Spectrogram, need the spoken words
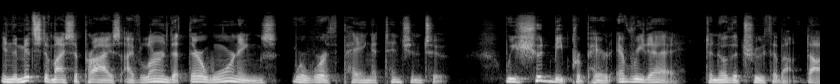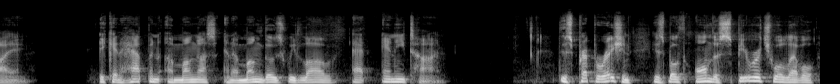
In the midst of my surprise, I've learned that their warnings were worth paying attention to. We should be prepared every day to know the truth about dying. It can happen among us and among those we love at any time. This preparation is both on the spiritual level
